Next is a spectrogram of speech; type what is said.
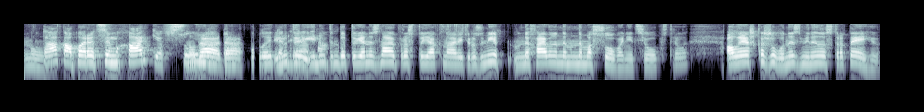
Ну, Так, а перед цим Харків, Суми, ну да, там да. були І таке. люди, і так. люди, ну, то я не знаю просто, як навіть розуміє, нехай вони не, не масовані, ці обстріли. Але я ж кажу, вони змінили стратегію.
